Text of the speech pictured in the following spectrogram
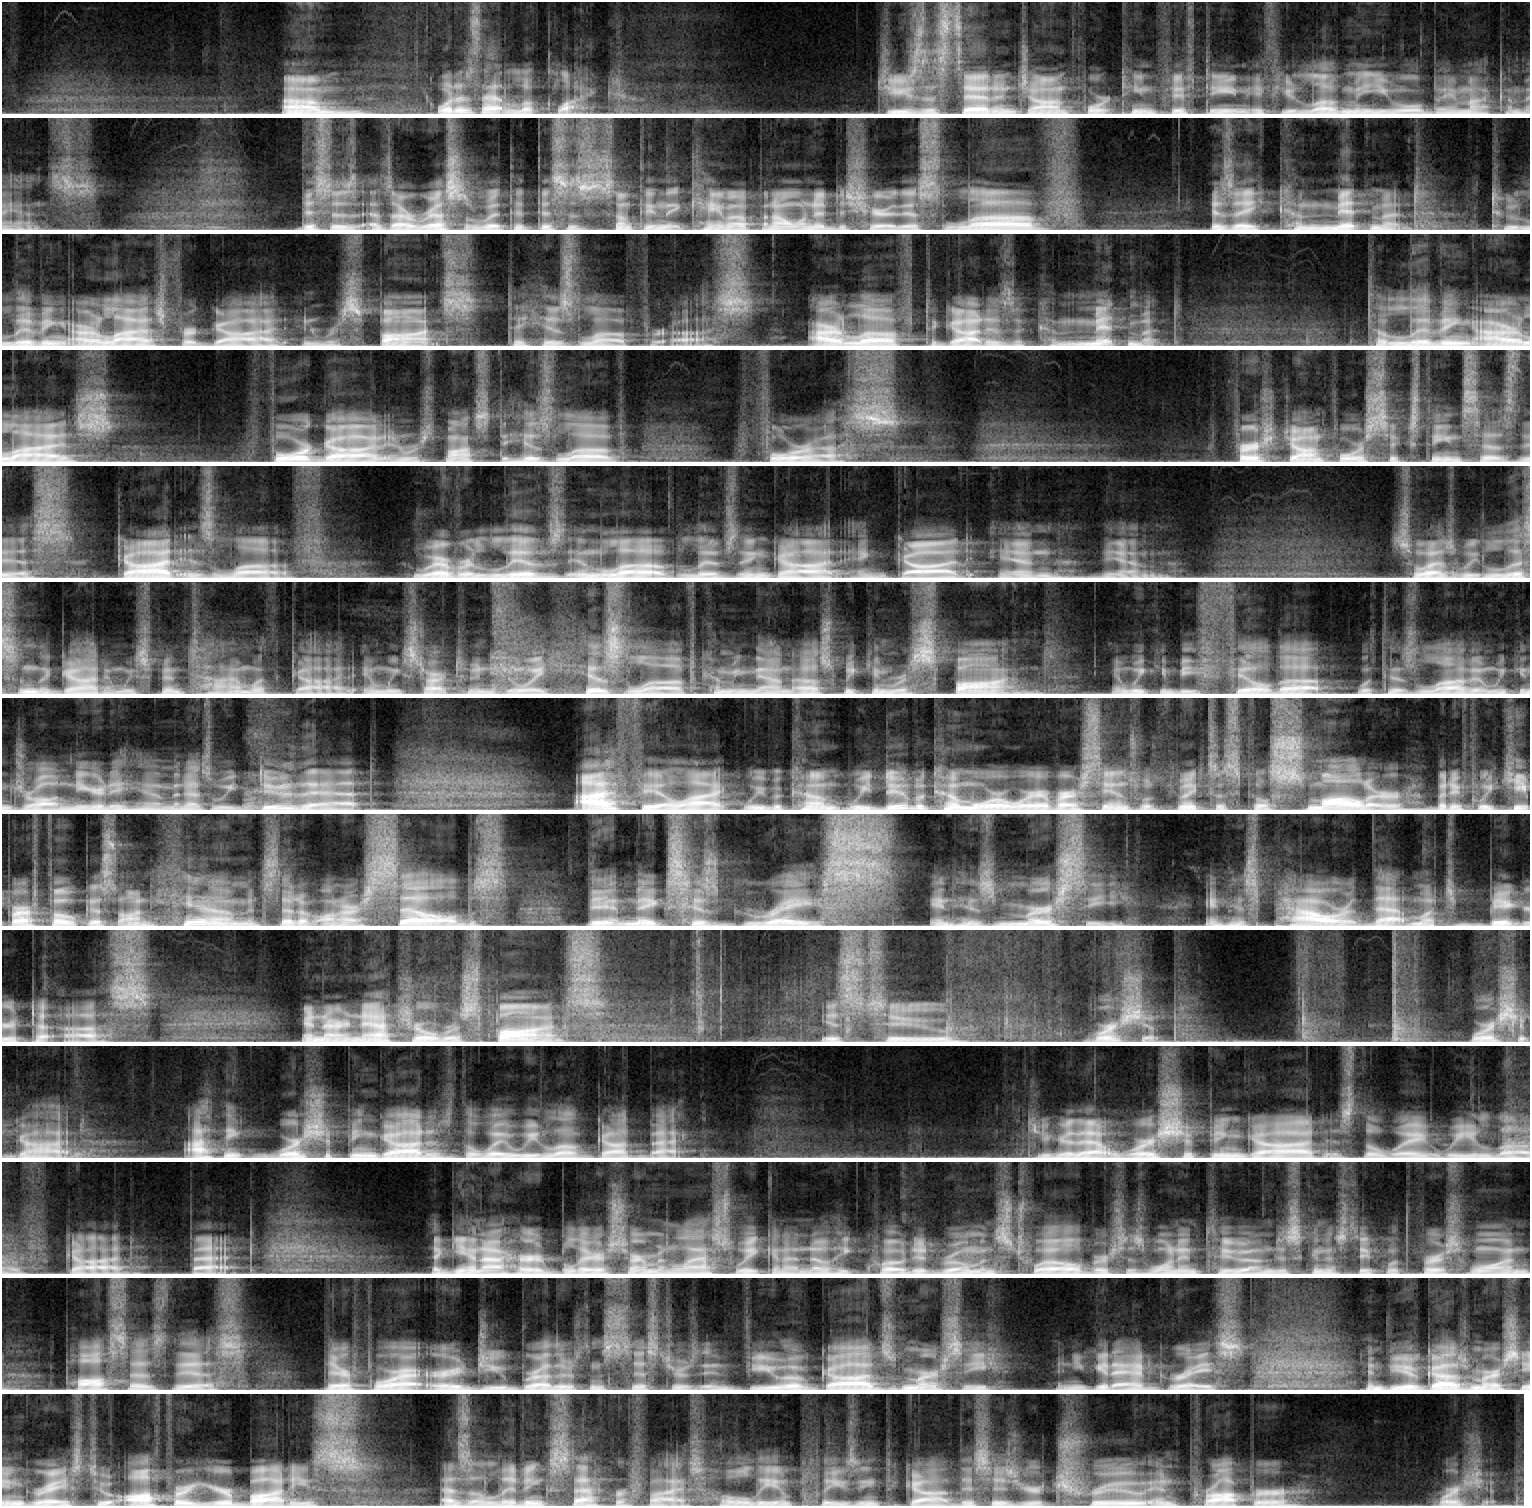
Um, what does that look like? Jesus said in John 14, 15, If you love me, you will obey my commands. This is, as I wrestled with it, this is something that came up and I wanted to share this. Love is a commitment to living our lives for God in response to His love for us. Our love to God is a commitment to living our lives for God in response to his love for us. 1 John 4:16 says this, God is love. Whoever lives in love lives in God and God in them. So as we listen to God and we spend time with God and we start to enjoy his love coming down to us, we can respond and we can be filled up with his love and we can draw near to him and as we do that, I feel like we become we do become more aware of our sins, which makes us feel smaller. But if we keep our focus on Him instead of on ourselves, then it makes His grace and His mercy and His power that much bigger to us. And our natural response is to worship. Worship God. I think worshiping God is the way we love God back. Do you hear that? Worshiping God is the way we love God back. Again, I heard Blair's sermon last week, and I know he quoted Romans 12, verses 1 and 2. I'm just going to stick with verse 1. Paul says this Therefore, I urge you, brothers and sisters, in view of God's mercy, and you could add grace, in view of God's mercy and grace, to offer your bodies as a living sacrifice, holy and pleasing to God. This is your true and proper worship.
